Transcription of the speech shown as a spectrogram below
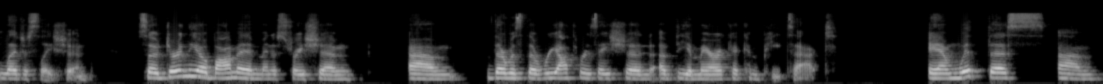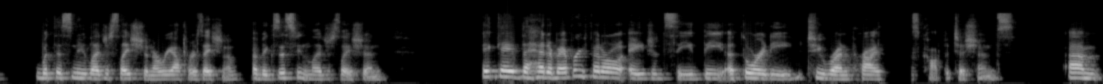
legislation. So during the Obama administration, um, there was the reauthorization of the America Competes Act. And with this, um, with this new legislation or reauthorization of, of existing legislation, it gave the head of every federal agency the authority to run prize competitions. Um,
